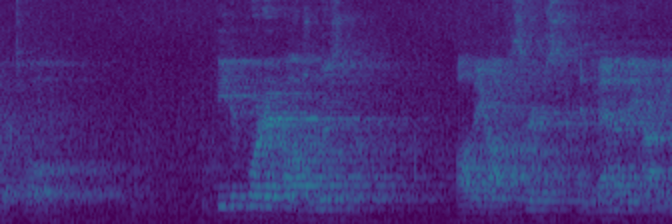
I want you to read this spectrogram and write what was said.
foretold. He deported all Jerusalem, all the officers and men of the army,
